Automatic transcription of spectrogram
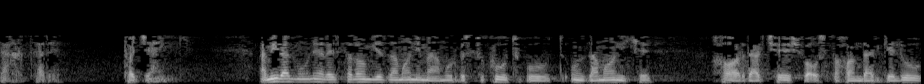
سختتره. جنگ. امیر علیه السلام یه زمانی معمور به سکوت بود. اون زمانی که خار در چشم و استخوان در گلو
